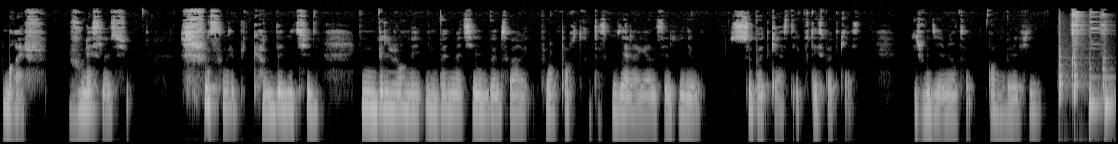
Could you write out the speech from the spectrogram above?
Bref, je vous laisse là-dessus. Je vous souhaite, comme d'habitude, une belle journée, une bonne matinée, une bonne soirée, peu importe quand est-ce que vous allez regarder cette vidéo, ce podcast, écoutez ce podcast. Et je vous dis à bientôt pour un nouvel épisode.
